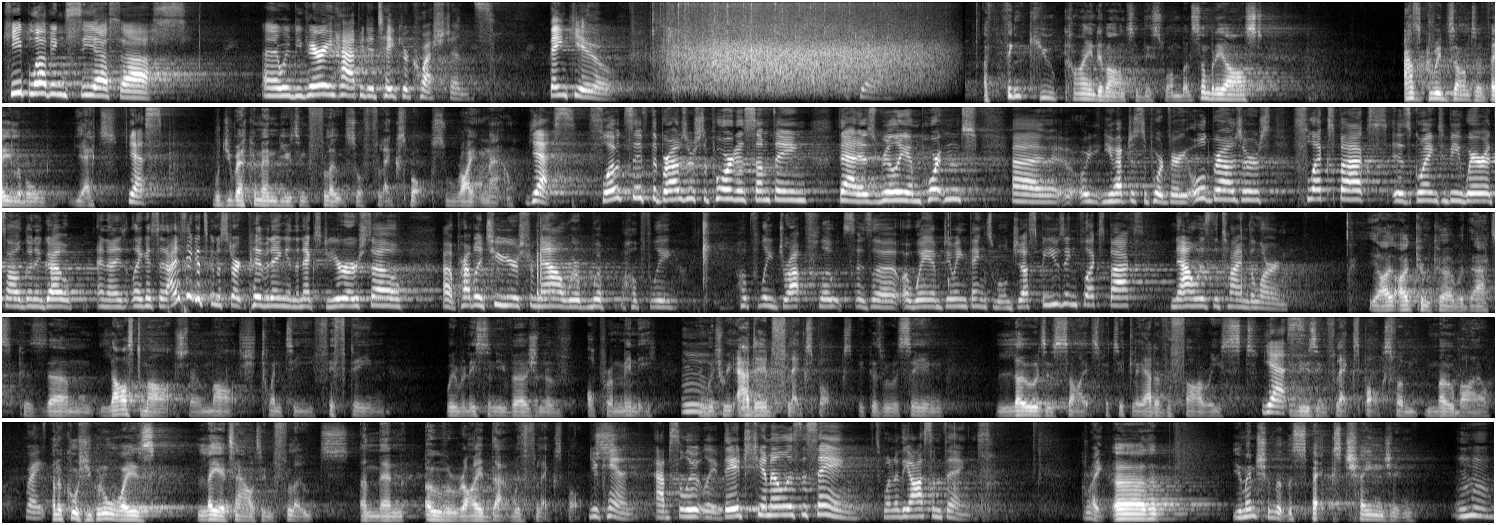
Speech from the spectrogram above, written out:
keep loving CSS. And I would be very happy to take your questions. Thank you. I think you kind of answered this one, but somebody asked, as grids aren't available yet, yes. Would you recommend using floats or Flexbox right now? Yes. Floats, if the browser support is something that is really important, uh, or you have to support very old browsers. Flexbox is going to be where it's all going to go. And I, like I said, I think it's going to start pivoting in the next year or so. Uh, probably two years from now, we're, we'll hopefully, hopefully drop floats as a, a, way of doing things. We'll just be using Flexbox. Now is the time to learn. Yeah, I, I concur with that because um, last March, so March 2015, we released a new version of Opera Mini mm. in which we added Flexbox because we were seeing loads of sites, particularly out of the Far East, yes. using Flexbox for mobile. Right. And of course, you can always lay it out in floats and then override that with Flexbox. You can, absolutely. The HTML is the same. It's one of the awesome things. Great. Uh, you mentioned that the spec's changing. Mm-hmm.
